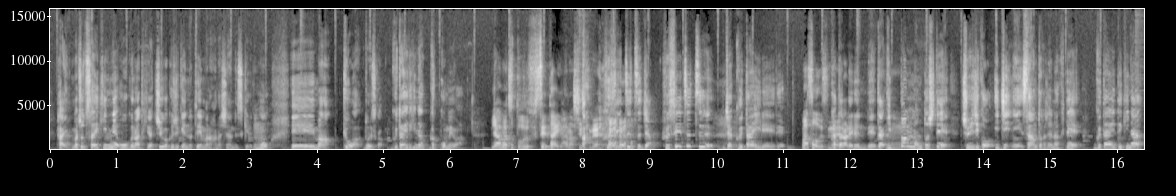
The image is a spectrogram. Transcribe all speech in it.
はい、まあちょっと最近ね、多くなってきた中学受験のテーマの話なんですけれども、えー、まあ今日はどうですか？具体的な学校名は？いや、まあちょっと伏せたい話ですね。伏せつつ、じゃあ、伏せつつ、じゃあ具体例でまあそうですね。語られるんで、だ一般論として注意事項1、2、3とかじゃなくて、具体的な、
